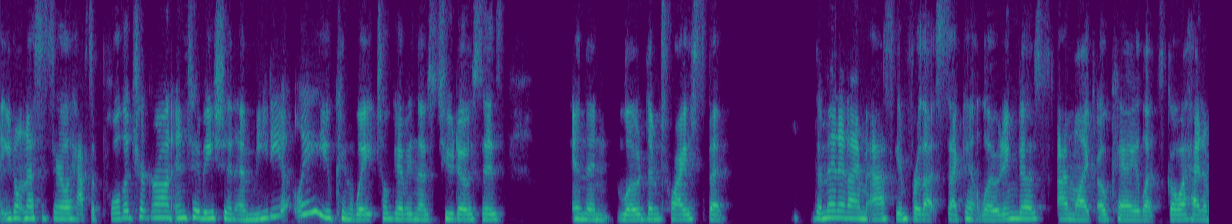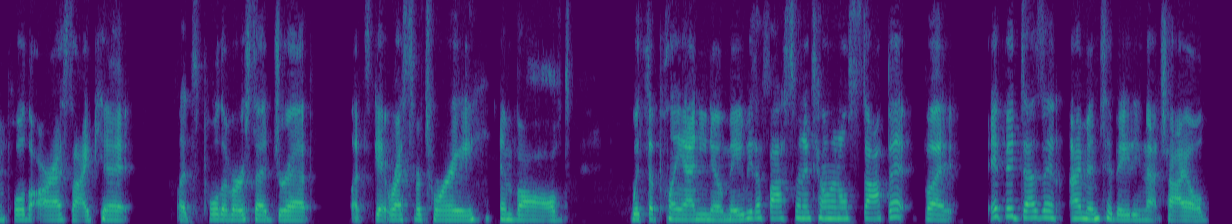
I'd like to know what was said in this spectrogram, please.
you don't necessarily have to pull the trigger on intubation immediately you can wait till giving those two doses and then load them twice but the minute i'm asking for that second loading dose i'm like okay let's go ahead and pull the rsi kit. Let's pull the versed drip. Let's get respiratory involved with the plan. You know maybe the fosphenytoin will stop it but if it doesn't i'm intubating that child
